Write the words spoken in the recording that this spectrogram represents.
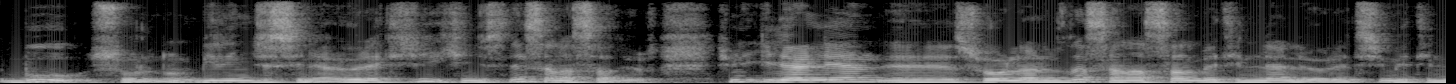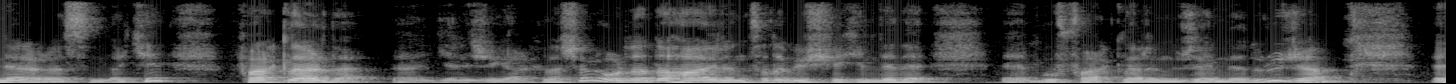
bu sorunun birincisine öğretici, ikincisine sanatsal diyoruz. Şimdi ilerleyen e, sorularımızda sanatsal metinlerle öğretici metinler arasındaki farklar da e, gelecek arkadaşlar. Orada daha ayrıntılı bir şekilde de e, bu farkların üzerinde duracağım. E,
